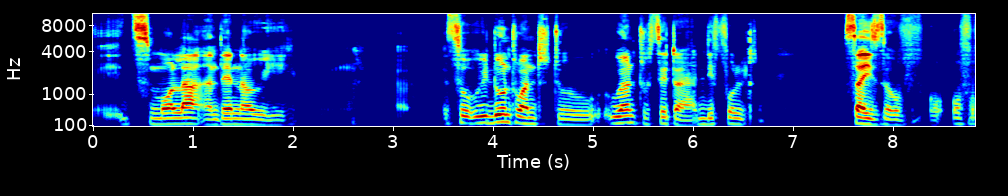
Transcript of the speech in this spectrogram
it's smaller and then now we so we don't want to we want to set a default size of of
